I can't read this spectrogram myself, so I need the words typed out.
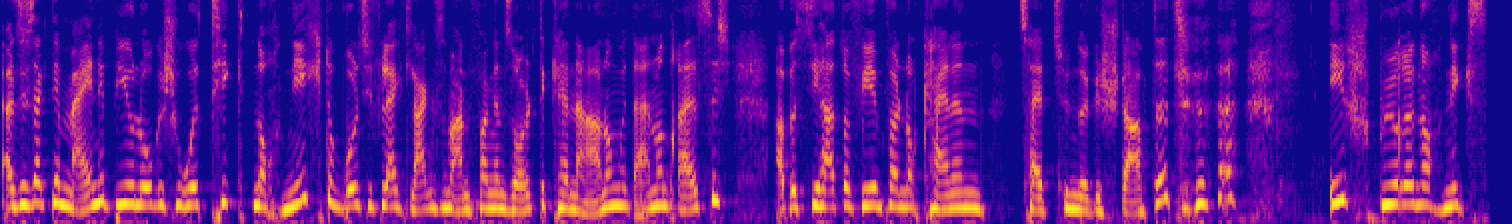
Also ich sag dir, meine biologische Uhr tickt noch nicht, obwohl sie vielleicht langsam anfangen sollte, keine Ahnung, mit 31. Aber sie hat auf jeden Fall noch keinen Zeitzünder gestartet. ich spüre noch nix.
